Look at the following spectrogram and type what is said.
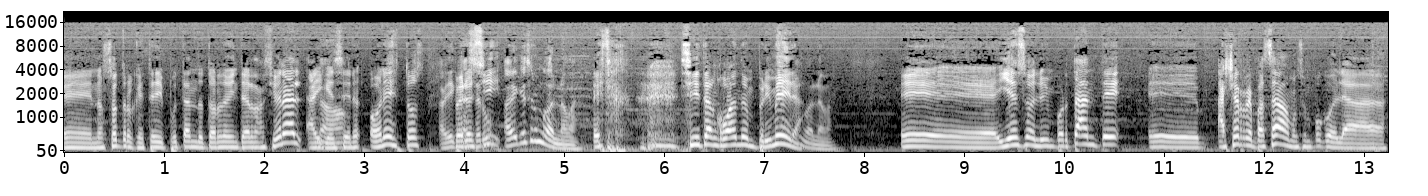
eh, nosotros que esté disputando torneo internacional, hay No. que ser honestos. Pero que hacer sí, un, había que hacer un gol nomás. está- sí están jugando en primera. Un gol nomás. Eh, y eso es lo importante. Eh, ayer repasábamos un poco de la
